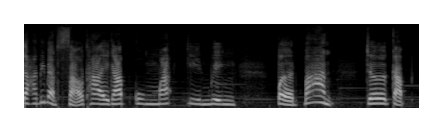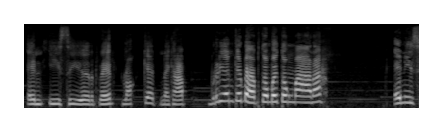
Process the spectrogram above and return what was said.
ดาร์บี้แมตช์สาวไทยครับ กุมมะกีนวิง เปิดบ้าน เจอกับ NEC Red Rocket นะครับ เรียนกันแบบตรงไปตรงมานะ NEC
